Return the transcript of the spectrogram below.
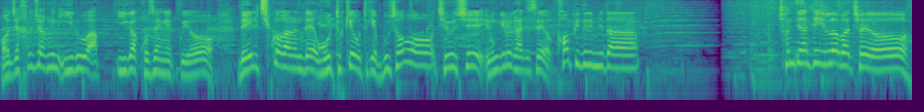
어제 하루 종일 이루 앞 이가 고생했고요. 내일 치과 가는데 어떻게 어떻게 무서워. 지훈 씨, 용기를 가지세요. 커피 드립니다. 천디한테 일러 바쳐요.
